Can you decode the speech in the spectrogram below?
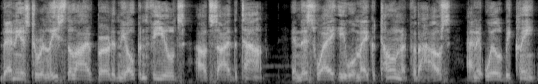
Then he is to release the live bird in the open fields outside the town. In this way he will make atonement for the house, and it will be clean.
